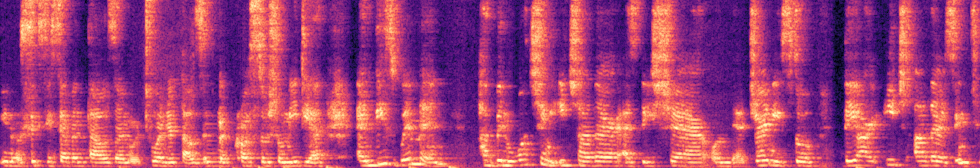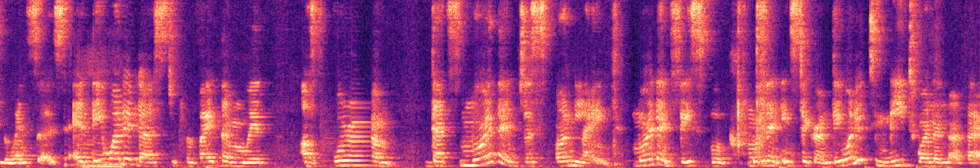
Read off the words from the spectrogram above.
you know 67,000 or 200,000 across social media, and these women have been watching each other as they share on their journey. So they are each other's influencers, and they mm. wanted us to provide them with a forum that's more than just online, more than Facebook, more than Instagram. They wanted to meet one another.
